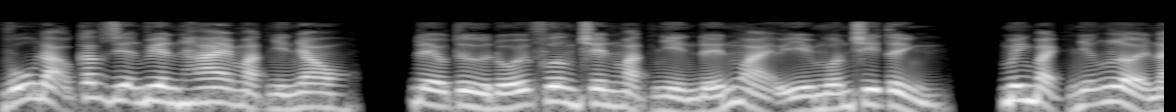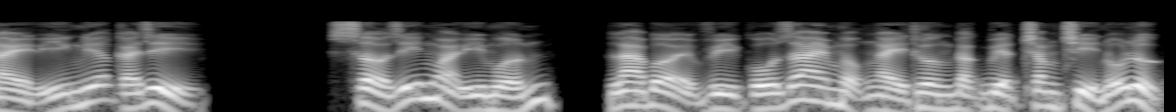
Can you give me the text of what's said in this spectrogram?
Vũ đạo các diễn viên hai mặt nhìn nhau, đều từ đối phương trên mặt nhìn đến ngoài ý muốn chi tình, minh bạch những lời này ý nghĩa cái gì. Sở dĩ ngoài ý muốn, là bởi vì cố giai mộng ngày thường đặc biệt chăm chỉ nỗ lực,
